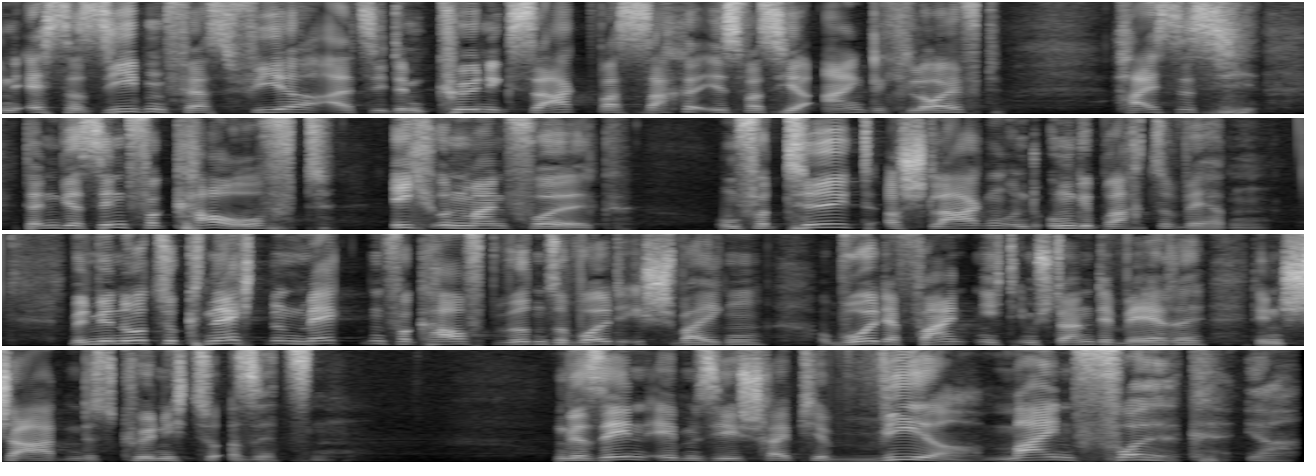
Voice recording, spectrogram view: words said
in Esther 7, Vers 4, als sie dem König sagt, was Sache ist, was hier eigentlich läuft, heißt es, denn wir sind verkauft, ich und mein Volk, um vertilgt, erschlagen und umgebracht zu werden. Wenn wir nur zu Knechten und Mägden verkauft würden, so wollte ich schweigen, obwohl der Feind nicht imstande wäre, den Schaden des Königs zu ersetzen. Und wir sehen eben, sie schreibt hier, wir, mein Volk, ja.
